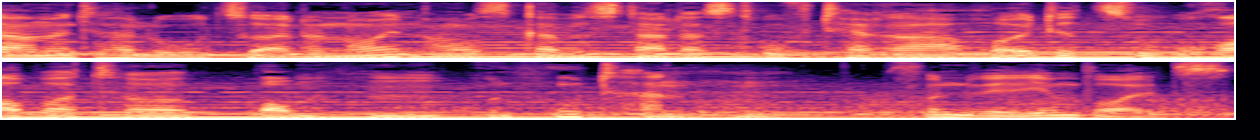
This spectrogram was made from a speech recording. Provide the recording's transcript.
damit hallo zu einer neuen Ausgabe Stardust Ruf Terra, heute zu Roboter, Bomben und Mutanten von William Woltz,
